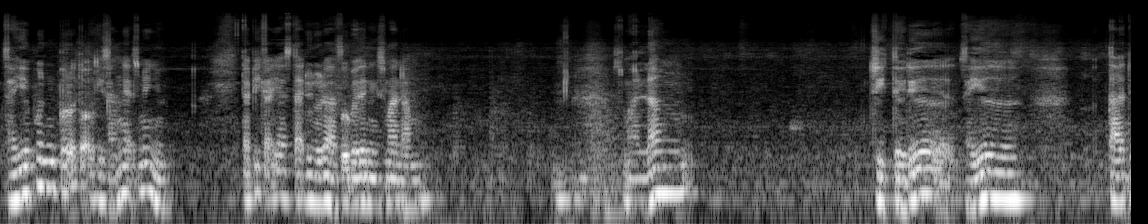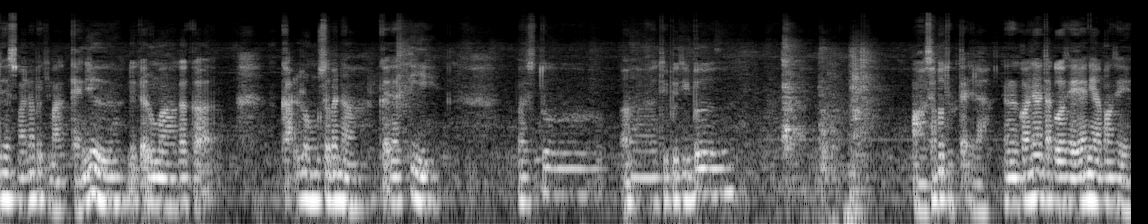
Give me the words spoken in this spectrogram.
Saya pun perut tak okey sangat sebenarnya. Tapi Kak Yas start dulu lah food poisoning semalam. Semalam Cerita dia Saya Tak ada semalam pergi makan je Dekat rumah kakak Kak Long sebenar Kak Zati Lepas tu uh, Tiba-tiba Oh siapa tu? Tak adalah. Jangan kau jangan takut saya ni abang saya.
